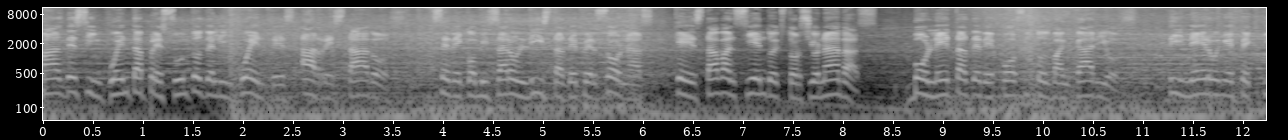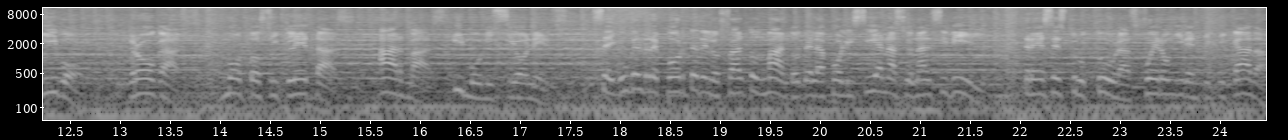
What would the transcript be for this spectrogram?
más de 50 presuntos delincuentes arrestados. Se decomisaron listas de personas que estaban siendo extorsionadas, boletas de depósitos bancarios, dinero en efectivo, drogas, motocicletas, armas y municiones. Según el reporte de los altos mandos de la Policía Nacional Civil, tres estructuras fueron identificadas,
